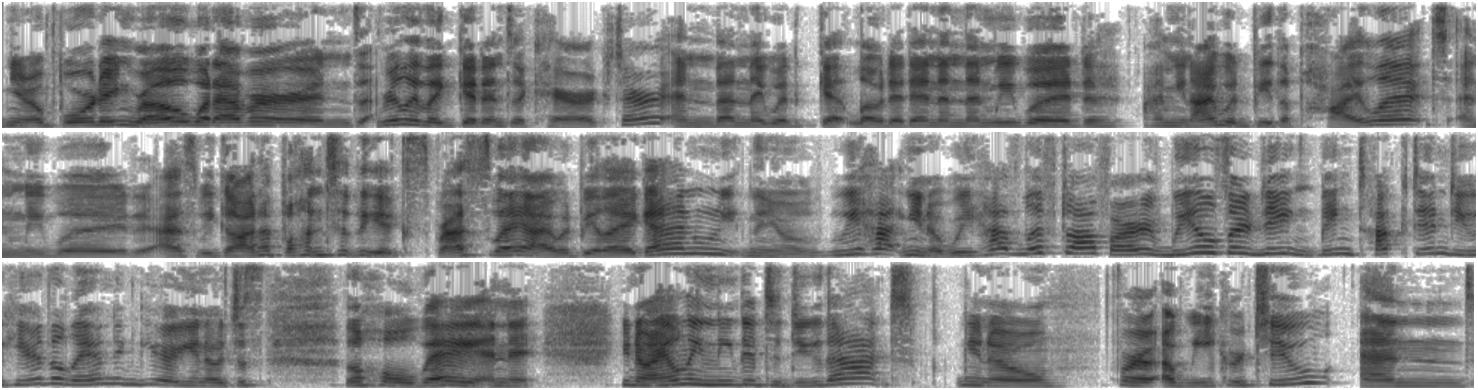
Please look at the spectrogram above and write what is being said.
you know, boarding row, whatever, and really like get into character. And then they would get loaded in and then we would I mean, I would be the pilot, and we would, as we got up onto the expressway, I would be like, and we, you know, we have, you know, we have liftoff. Our wheels are being, being tucked in. Do you hear the landing gear? You know, just the whole way. And it, you know, I only needed to do that, you know, for a week or two, and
